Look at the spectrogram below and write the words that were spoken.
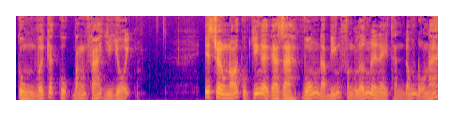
cùng với các cuộc bắn phá dữ dội. Israel nói cuộc chiến ở Gaza vốn đã biến phần lớn nơi này thành đống đổ nát,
